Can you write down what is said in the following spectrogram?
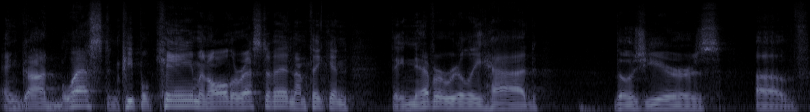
And God blessed, and people came, and all the rest of it. And I'm thinking, they never really had those years of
